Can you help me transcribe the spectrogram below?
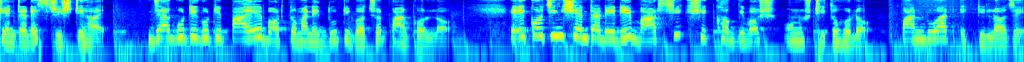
সেন্টারের সৃষ্টি হয়, যা গুটি গুটি পায়ে বর্তমানে দুটি বছর পার করল। এই কোচিং সেন্টারেরই বার্ষিক শিক্ষক দিবস অনুষ্ঠিত হল পান্ডুয়ার একটি লজে।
